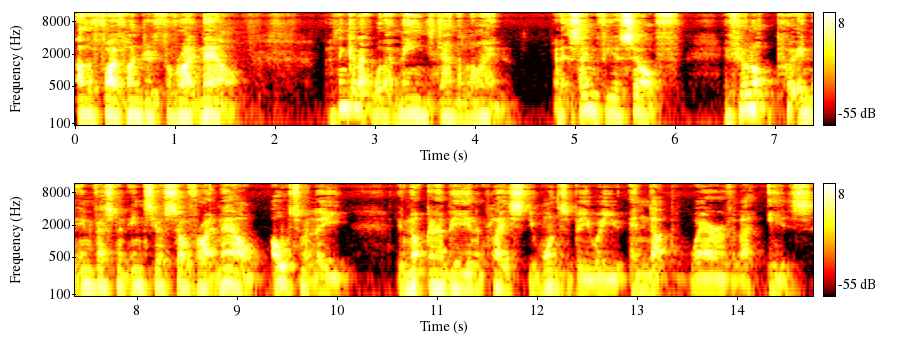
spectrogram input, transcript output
other 500 for right now. Think about what that means down the line. And it's same for yourself. If you're not putting investment into yourself right now, ultimately, you're not going to be in a place you want to be where you end up wherever that is.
